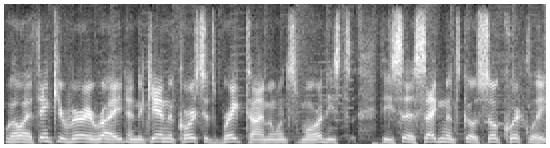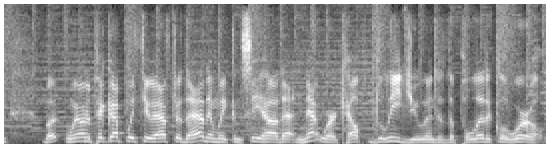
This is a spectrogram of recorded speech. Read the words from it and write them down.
Well, I think you're very right. And again, of course, it's break time. And once more, these these uh, segments go so quickly. But we want to pick up with you after that, and we can see how that network helped lead you into the political world.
